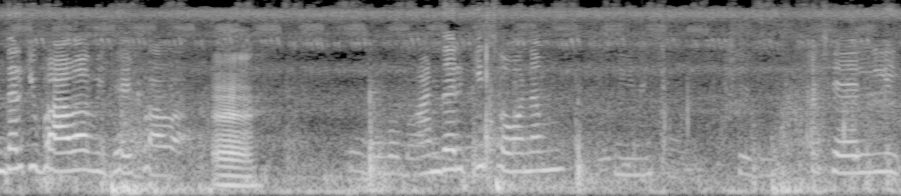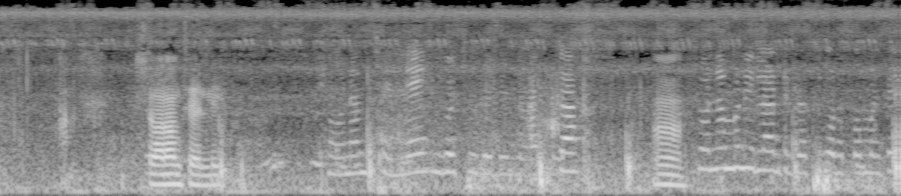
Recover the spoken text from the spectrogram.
అందరికి బావా విజయ్ బావా. అందరికి సోనం నేనే చెల్లి. సోనం చెల్లి. సోనం చెల్లె. ఇంకో చూడండి అక్క. ఉమ్, సోనమ్మని ఇలాంటి డ్రెస్ కొనుక్కోమంటే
